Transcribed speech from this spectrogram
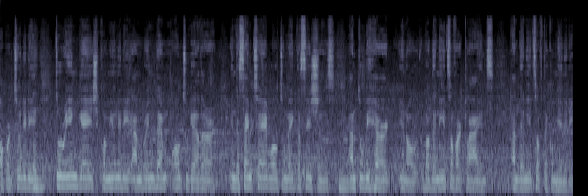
opportunity mm-hmm. to re-engage community and bring them all together in the same table to make decisions mm-hmm. and to be heard, you know, about the needs of our clients and the needs of the community.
